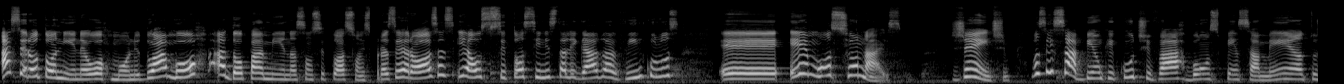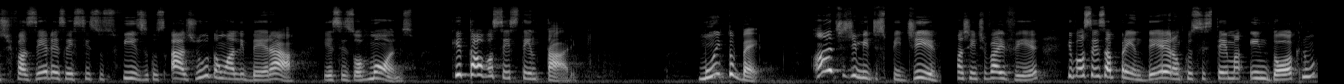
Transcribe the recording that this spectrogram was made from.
A serotonina é o hormônio do amor, a dopamina são situações prazerosas e a ocitocina está ligado a vínculos é, emocionais. Gente, vocês sabiam que cultivar bons pensamentos, fazer exercícios físicos ajudam a liberar esses hormônios? Que tal vocês tentarem? Muito bem. Antes de me despedir, a gente vai ver que vocês aprenderam que o sistema endócrino,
